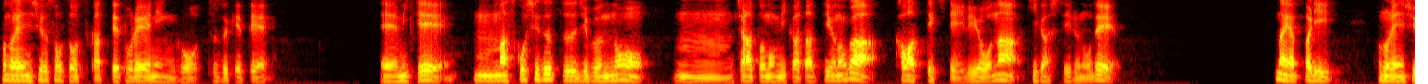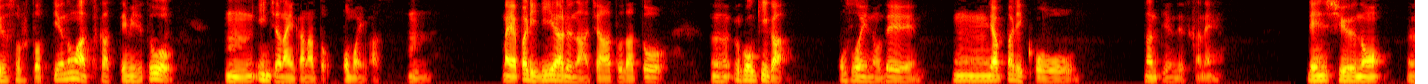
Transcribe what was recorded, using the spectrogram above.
この練習ソフトを使ってトレーニングを続けてえー、て、うん、まあ少しずつ自分の、うん、チャートの見方っていうのが変わってきているような気がしているので、まあやっぱりこの練習ソフトっていうのは使ってみると、うん、いいんじゃないかなと思います。うん。まあやっぱりリアルなチャートだと、うん、動きが遅いので、うん、やっぱりこう、なんて言うんですかね。練習の、う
